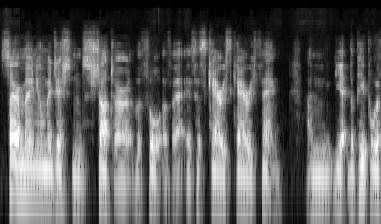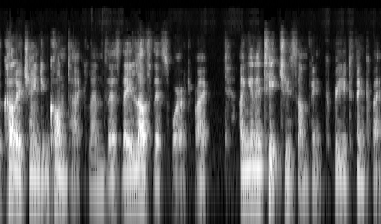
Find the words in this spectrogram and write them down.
ceremonial magicians shudder at the thought of it. It's a scary, scary thing. And yet the people with color changing contact lenses, they love this word, right? I'm going to teach you something for you to think about.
